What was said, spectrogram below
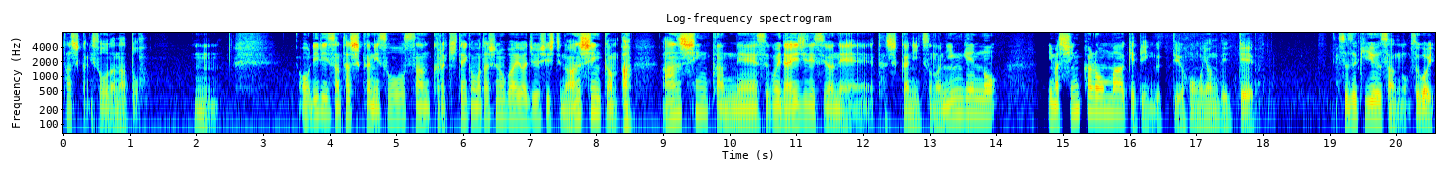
確かにそうだなと。うん。お、リリーさん、確かにそうさんから聞きたいかも。私の場合は重視してるの安心感。あ、安心感ね、すごい大事ですよね。確かに、その人間の、今、進化論マーケティングっていう本を読んでいて、鈴木優さんのすごい、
